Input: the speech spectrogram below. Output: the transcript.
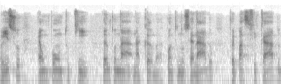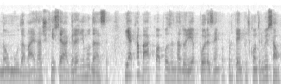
Isso é um ponto que, tanto na, na Câmara quanto no Senado, foi pacificado, não muda mais. Acho que isso é a grande mudança. E acabar com a aposentadoria, por exemplo, por tempo de contribuição.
